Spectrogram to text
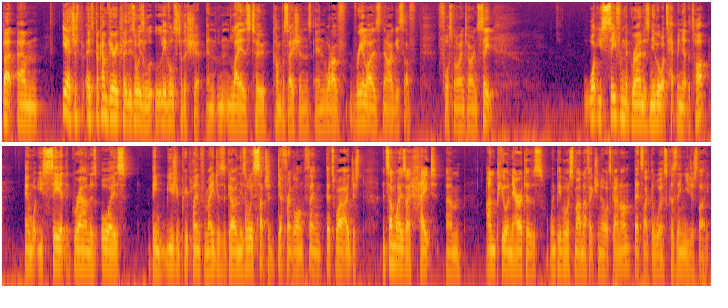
But um, yeah, it's just it's become very clear. There's always levels to the shit and layers to conversations. And what I've realised now, I guess I've forced my way into my own seat. What you see from the ground is never what's happening at the top, and what you see at the ground is always been usually pre-planned from ages ago, and there's always such a different long thing. That's why I just, in some ways, I hate um, unpure narratives when people who are smart enough actually know what's going on. That's like the worst because then you just like,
